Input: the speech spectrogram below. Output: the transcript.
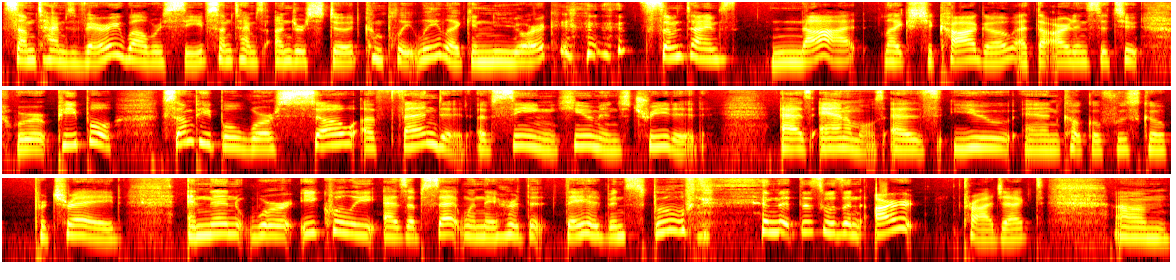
sometimes very well received, sometimes understood completely, like in New York, sometimes not like Chicago at the Art Institute, where people, some people were so offended of seeing humans treated as animals, as you and Coco Fusco portrayed, and then were equally as upset when they heard that they had been spoofed and that this was an art project. Um,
